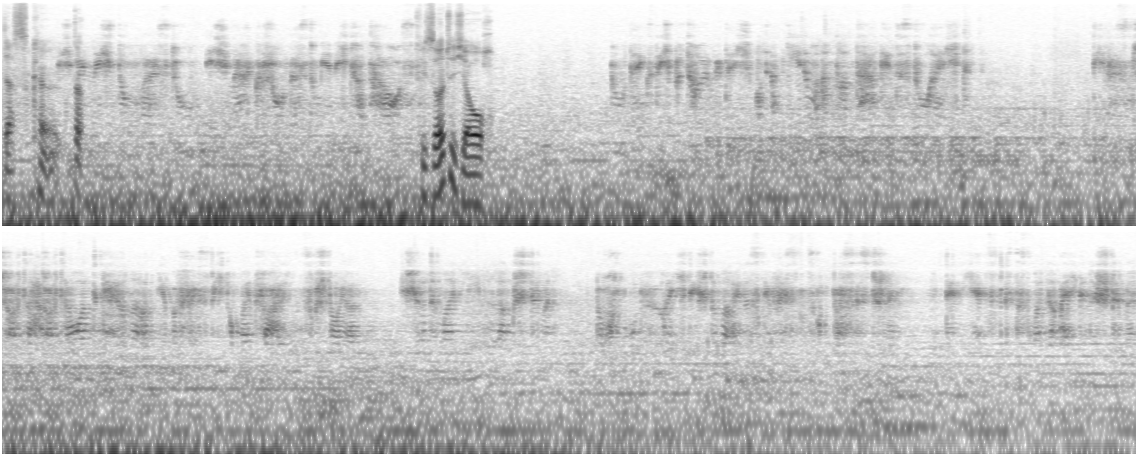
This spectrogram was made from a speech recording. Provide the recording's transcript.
Das kann... Ich Da, wie sollte ich auch? Du denkst, ich betrüge dich und an jedem anderen Tag hättest du recht. Die Wissenschaftler haben dauernd Kerne an mir befestigt, um mein Verhalten zu steuern. Ich hörte mein Leben lang Stimmen, doch nun höre ich die Stimme eines Gewissens und das ist schlimm, denn jetzt ist es meine eigene Stimme.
